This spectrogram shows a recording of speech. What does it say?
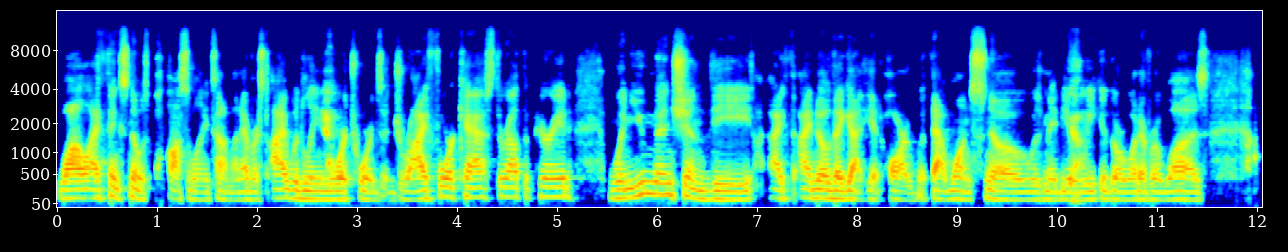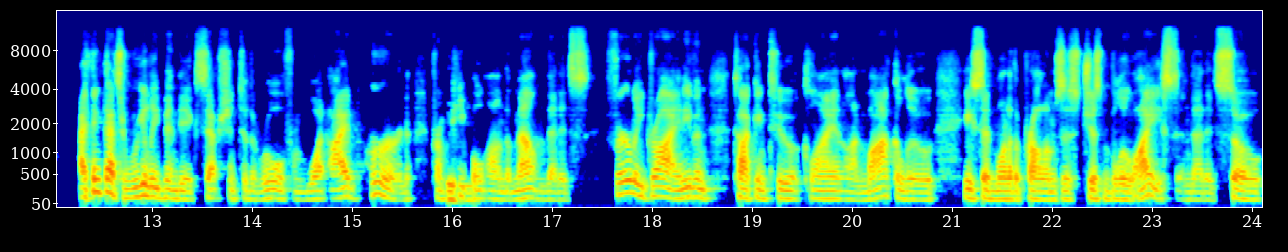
While I think snow is possible anytime on Everest, I would lean more towards a dry forecast throughout the period. When you mentioned the, I, I know they got hit hard with that one snow, it was maybe a week ago or whatever it was. I think that's really been the exception to the rule from what I've heard from mm-hmm. people on the mountain that it's fairly dry. And even talking to a client on Makalu, he said one of the problems is just blue ice and that it's so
